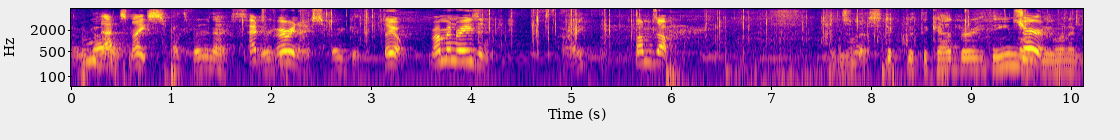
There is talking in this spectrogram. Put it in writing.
There we Ooh, go. that's nice. That's very nice. That's good. very nice. Very good. There you go. Rum and raisin. All right. Thumbs up. Do you want to stick with the Cadbury theme? Sure. Or do you want to?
